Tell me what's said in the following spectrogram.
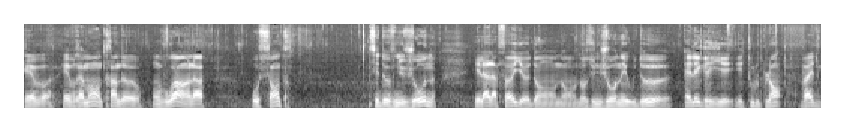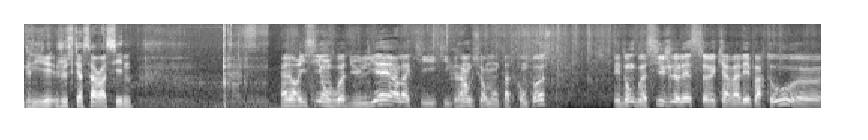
est, vraiment en train de. On voit là au centre, c'est devenu jaune. Et là la feuille dans, dans une journée ou deux, euh, elle est grillée. Et tout le plant va être grillé jusqu'à sa racine. Alors ici on voit du lierre là qui, grimpe sur mon tas de compost. Et donc bah, si je le laisse euh, cavaler partout, euh,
